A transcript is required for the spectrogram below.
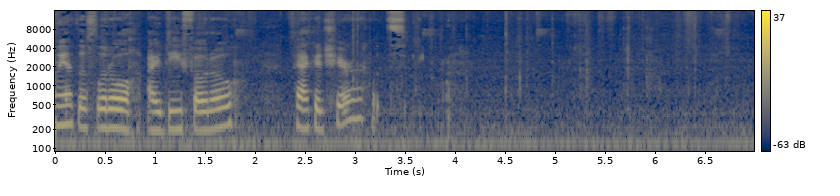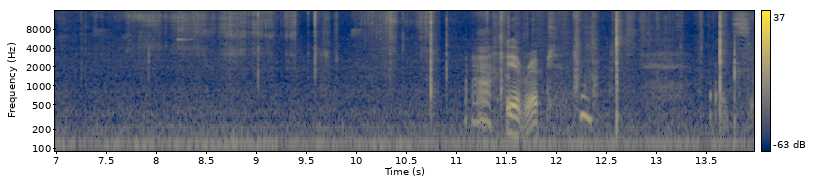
And we have this little ID photo package here. Let's see. Ah, it ripped. Let's see.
